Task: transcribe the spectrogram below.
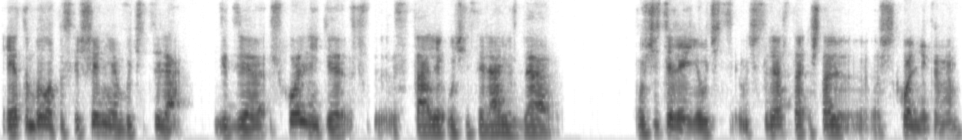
и это было посвящение в учителя, где школьники стали учителями для учителей, и учителя стали школьниками.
